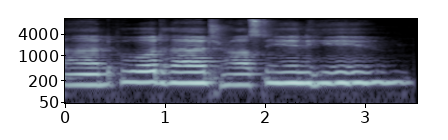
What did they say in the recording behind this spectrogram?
and put their trust in him.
